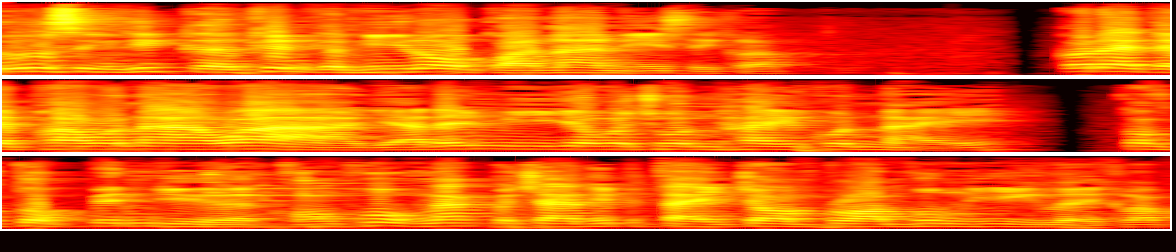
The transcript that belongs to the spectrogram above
ดูสิ่งที่เกิดขึ้นกับฮีโร่ก่อนหน้านี้สิครับ ก็ได้แต่ภาวนาว่าอย่าได้มีเยาวชนไทยคนไหน ต้องตกเป็นเหยื่อของพวกนักประชาธิปไตยจอมปลอมพวกนี้อีกเลยครับ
